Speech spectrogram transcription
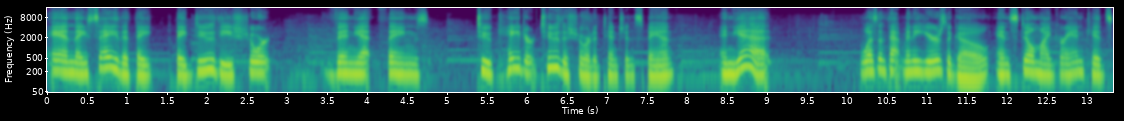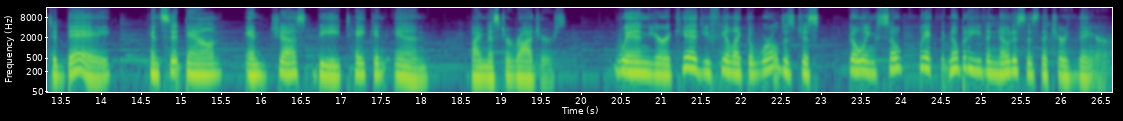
And they say that they, they do these short vignette things to cater to the short attention span. And yet, wasn't that many years ago, and still my grandkids today can sit down and just be taken in by Mr. Rogers. When you're a kid, you feel like the world is just going so quick that nobody even notices that you're there.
